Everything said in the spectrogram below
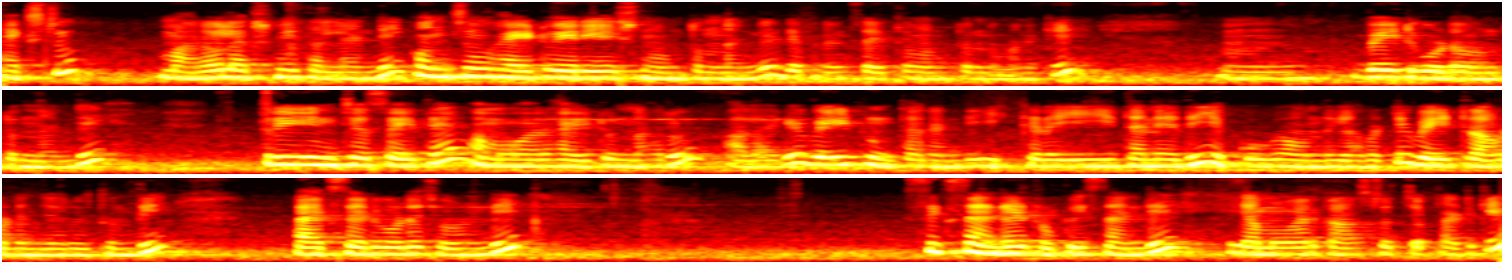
నెక్స్ట్ మరో లక్ష్మీ తల్లండి. కొంచెం హైట్ వేరియేషన్ ఉంటుందండి. డిఫరెన్స్ అయితే ఉంటుంది మనకి. వెయిట్ కూడా ఉంటుందండి. త్రీ ఇంచెస్ అయితే అమ్మవారి హైట్ ఉన్నారు. అలాగే వెయిట్ ఉంటారండి. ఇక్కడ ఈత్ అనేది ఎక్కువగా ఉంది కాబట్టి వెయిట్ రావడం జరుగుతుంది. బ్యాక్ సైడ్ కూడా చూడండి. సిక్స్ హండ్రెడ్ రూపీస్ అండి. ఈ అమ్మవారి కాస్ట్ వచ్చేప్పటికి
